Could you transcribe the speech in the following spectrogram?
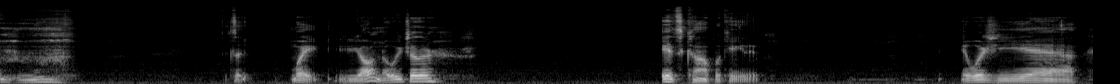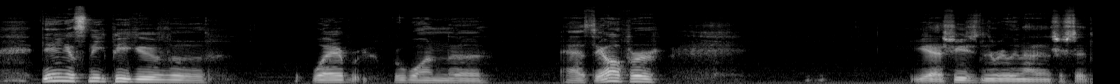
It's like, wait, y'all know each other? It's complicated. It was, yeah. getting a sneak peek of uh, whatever everyone uh, has to offer. Yeah, she's really not interested.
